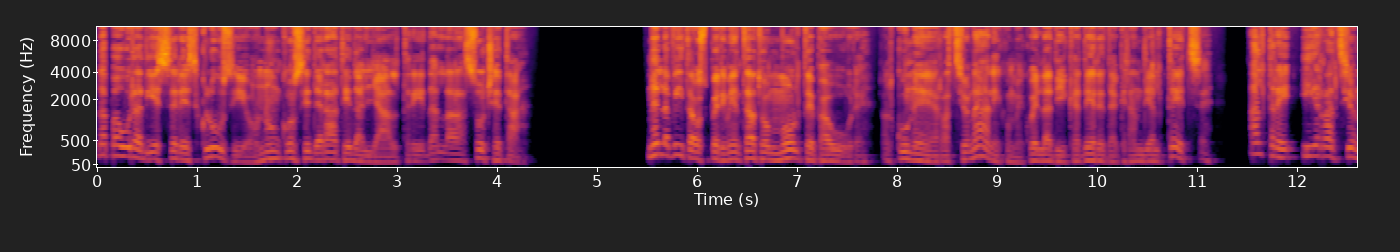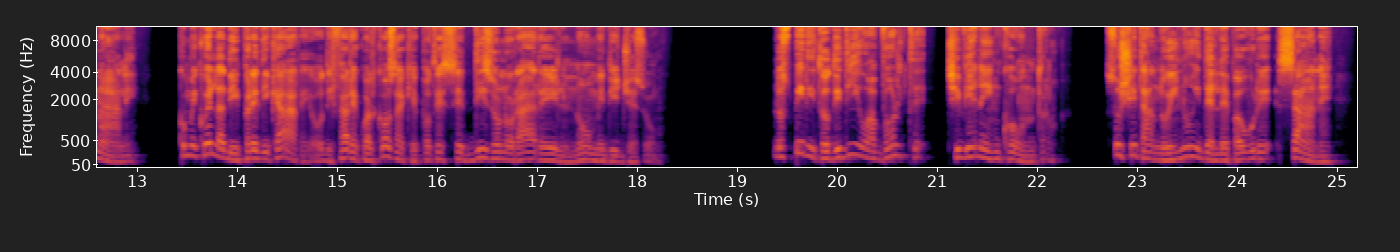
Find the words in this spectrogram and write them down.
la paura di essere esclusi o non considerati dagli altri, dalla società. Nella vita ho sperimentato molte paure, alcune razionali come quella di cadere da grandi altezze, altre irrazionali come quella di predicare o di fare qualcosa che potesse disonorare il nome di Gesù. Lo Spirito di Dio a volte ci viene incontro, suscitando in noi delle paure sane,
